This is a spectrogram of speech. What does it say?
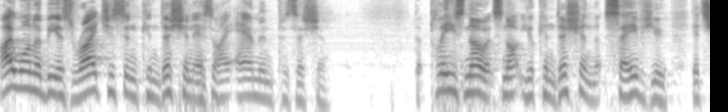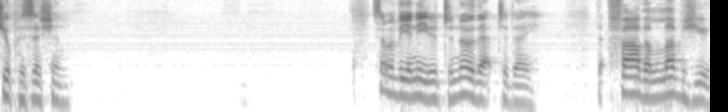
I want to be as righteous in condition as I am in position. Please know it's not your condition that saves you, it's your position. Some of you needed to know that today that Father loves you,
